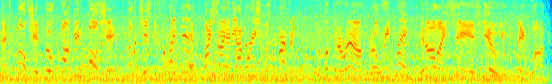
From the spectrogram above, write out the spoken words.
That's bullshit, Lou. Fucking bullshit. The logistics were right there. My side of the operation was perfect. Looking around for a weak link, and all I see is you, you big lug.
